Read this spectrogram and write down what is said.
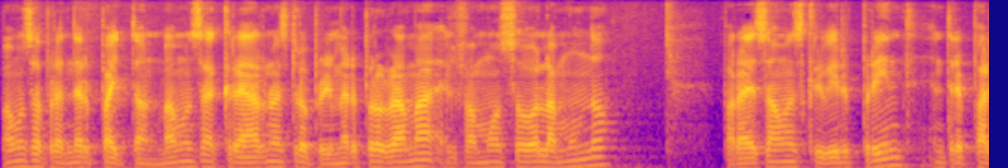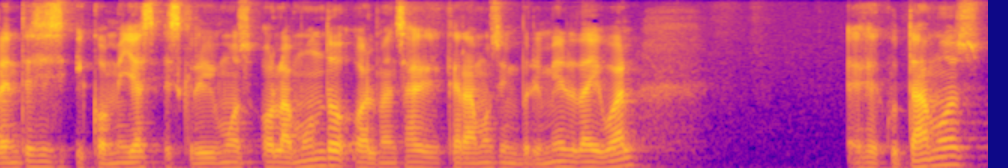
Vamos a aprender Python. Vamos a crear nuestro primer programa, el famoso Hola Mundo. Para eso vamos a escribir print, entre paréntesis y comillas escribimos Hola Mundo o el mensaje que queramos imprimir, da igual. Ejecutamos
